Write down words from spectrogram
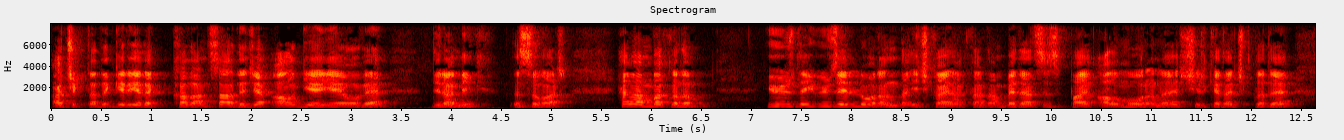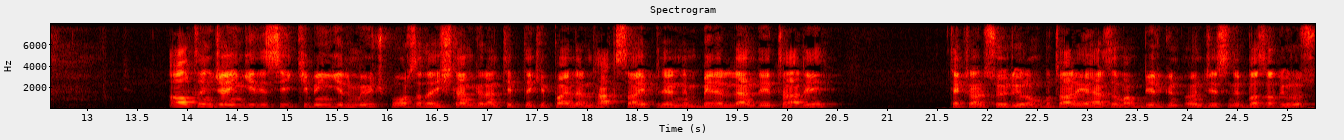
açıkladı. Geriye de kalan sadece Al GYO ve Dinamik ısı var. Hemen bakalım. %150 oranında iç kaynaklardan bedelsiz pay alma oranı şirket açıkladı. 6. ayın 7'si 2023 borsada işlem gören tipteki payların hak sahiplerinin belirlendiği tarih. Tekrar söylüyorum bu tarihe her zaman bir gün öncesini baz alıyoruz.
